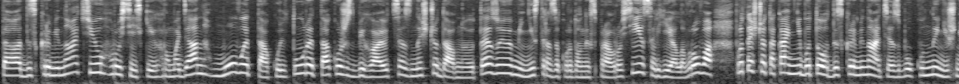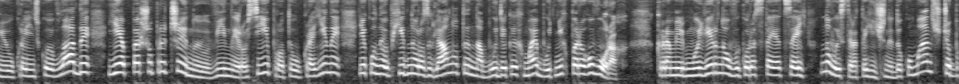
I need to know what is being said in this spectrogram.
та дискримінацію російських громадян, мови та культури також збігаються з нещодавною тезою міністра закордонних справ Росії Сергія Лаврова про те, що така нібито дискримінація з боку нинішньої української влади є першопричиною війни Росії проти України, яку необхідно розглянути на будь-яких майбутніх переговорах. Кремль ймовірно використає цей новий стратегічний документ, щоб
